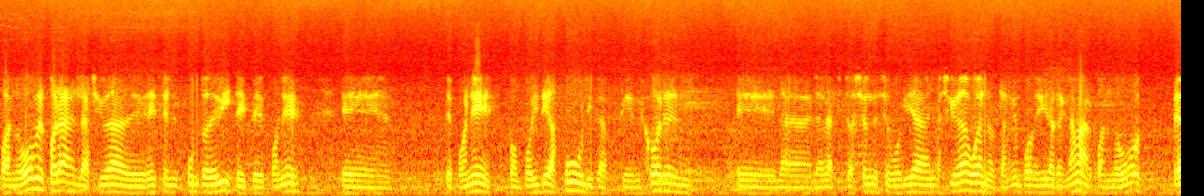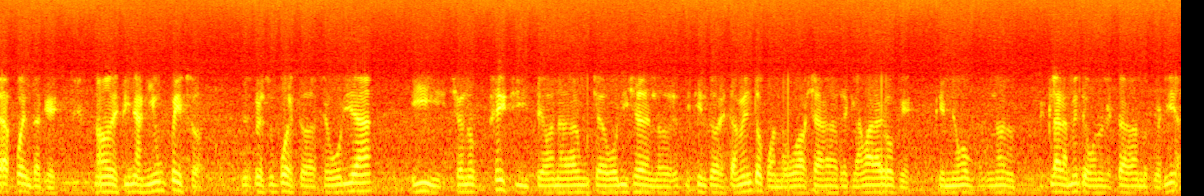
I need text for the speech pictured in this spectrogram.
cuando vos mejorás la ciudad desde ese punto de vista y te pones, te pones con políticas públicas que mejoren eh, la, situación de seguridad en la ciudad, bueno, también podés ir a reclamar. Cuando vos te das cuenta que no destinas ni un peso del presupuesto de seguridad, y yo no sé si te van a dar mucha bolilla en los distintos estamentos cuando vayas a reclamar algo que, no, claramente vos no le estás dando prioridad.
